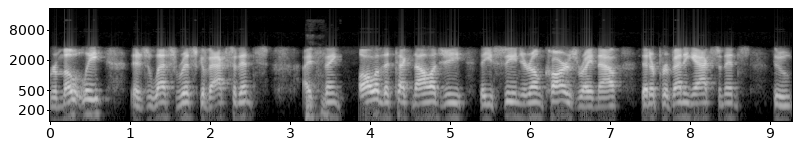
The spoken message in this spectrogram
remotely, there's less risk of accidents. I think all of the technology that you see in your own cars right now that are preventing accidents through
